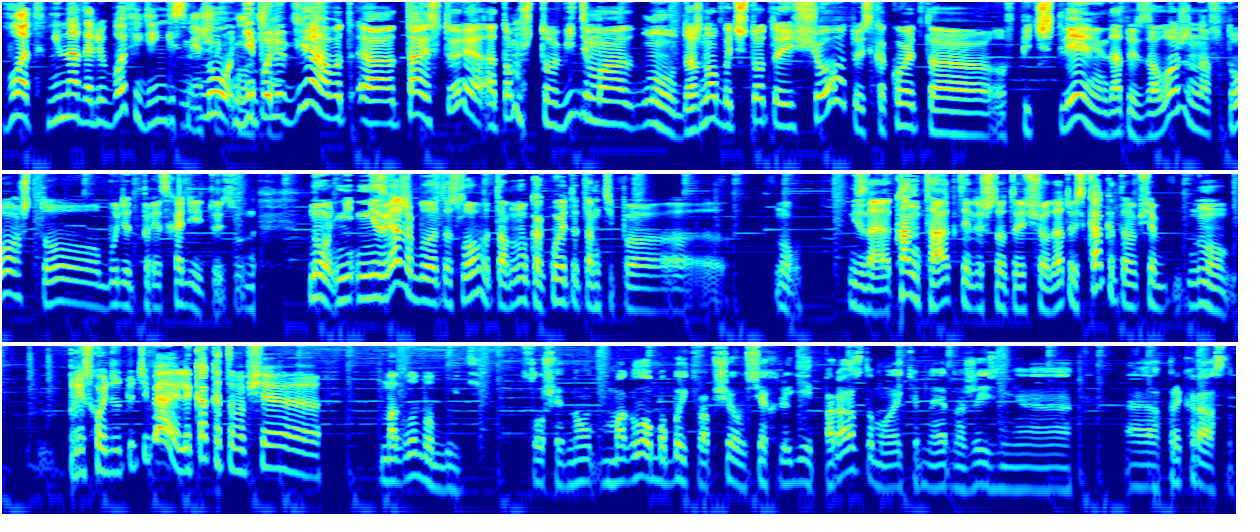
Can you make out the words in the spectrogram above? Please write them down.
вот, не надо любовь и деньги смешивать. Ну, не по любви, а вот э, та история о том, что, видимо, ну, должно быть что-то еще, то есть какое-то впечатление, да, то есть заложено в то, что будет происходить. То есть, ну, не, не зря же было это слово, там, ну, какой-то там, типа, э, ну, не знаю, контакт или что-то еще, да, то есть как это вообще, ну, происходит у тебя, или как это вообще могло бы быть? Слушай, ну могло бы быть вообще у всех людей по-разному, этим, наверное, жизнь э, э, прекрасна.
